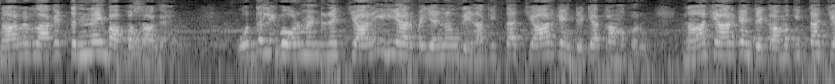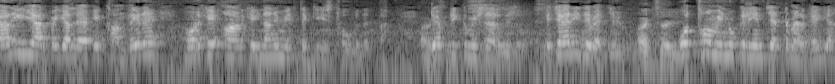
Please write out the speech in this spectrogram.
ਨਾਲ ਰਲਾ ਕੇ ਤਿੰਨੇ ਹੀ ਵਾਪਸ ਆ ਗਏ। ਉਧਰਲੀ ਗਵਰਨਮੈਂਟ ਨੇ 40000 ਰੁਪਇਆ ਇਹਨਾਂ ਨੂੰ ਦੇਣਾ ਕੀਤਾ 4 ਘੰਟੇ ਕਿਆ ਕੰਮ ਕਰੋ। ਨਾ 4 ਘੰਟੇ ਕੰਮ ਕੀਤਾ 40000 ਰੁਪਇਆ ਲੈ ਕੇ ਖਾਂਦੇ ਰਹੇ ਮੁੜ ਕੇ ਆਣ ਕੇ ਇਹਨਾਂ ਨੇ ਮੇਰੇ ਤੇ ਕੇਸ ਠੋਕ ਦਿੱਤਾ। ਡਿਪਟੀ ਕਮਿਸ਼ਨਰ ਨੇ ਕਚਹਿਰੀ ਦੇ ਵਿੱਚ। ਅੱਛਾ ਜੀ। ਉੱਥੋਂ ਮੈਨੂੰ ਕਲੀਨ ਚਿੱਟ ਮਿਲ ਗਈ ਆ।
